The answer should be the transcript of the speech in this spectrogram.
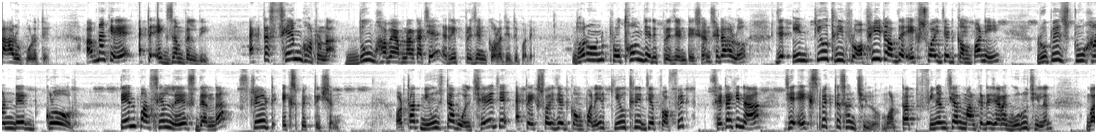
তার উপরেতে। আপনাকে একটা এক্সাম্পল দিই। একটা সেম ঘটনা দুভাবে আপনার কাছে রিপ্রেজেন্ট করা যেতে পারে। ধরুন প্রথম যে রিপ্রেজেন্টেশন সেটা হলো যে in Q three profit of the X Y Z company rupees two hundred crore ten percent less than the street expectation অর্থাৎ নিউজটা বলছে যে একটা এক্স ওয়াই জেড কোম্পানির কিউ থ্রির যে প্রফিট সেটা কি না যে এক্সপেকটেশন ছিল, অর্থাৎ ফিনান্সিয়াল মার্কেটে যারা গুরু ছিলেন বা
